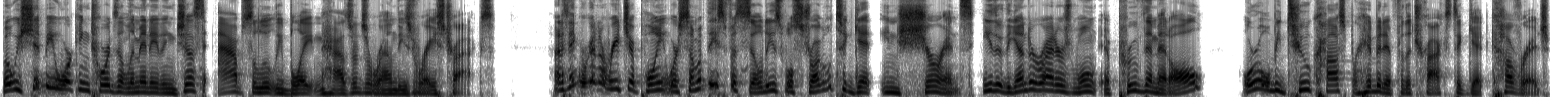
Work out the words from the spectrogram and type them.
But we should be working towards eliminating just absolutely blatant hazards around these racetracks. And I think we're going to reach a point where some of these facilities will struggle to get insurance. Either the underwriters won't approve them at all, or it will be too cost prohibitive for the tracks to get coverage.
